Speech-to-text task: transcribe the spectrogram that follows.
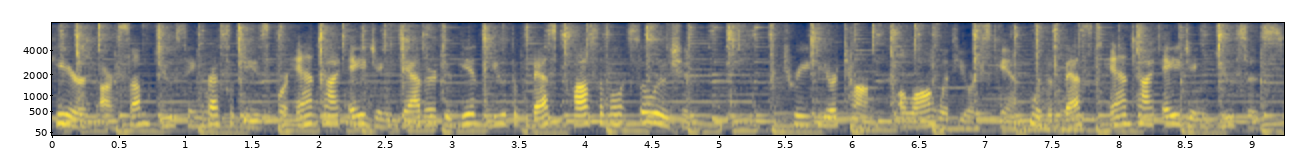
Here are some juicing recipes for anti-aging gather to give you the best possible solution. Treat your tongue along with your skin with the best anti-aging juices.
